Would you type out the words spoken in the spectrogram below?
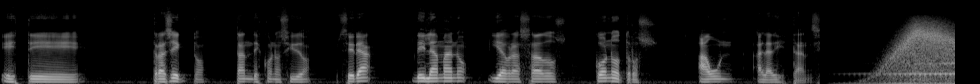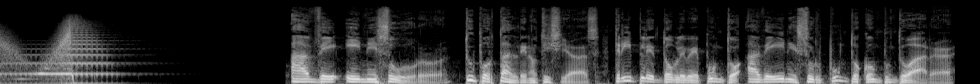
este trayecto tan desconocido será de la mano y abrazados con otros, aún a la distancia. ADN Sur, tu portal de noticias, www.adnsur.com.ar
